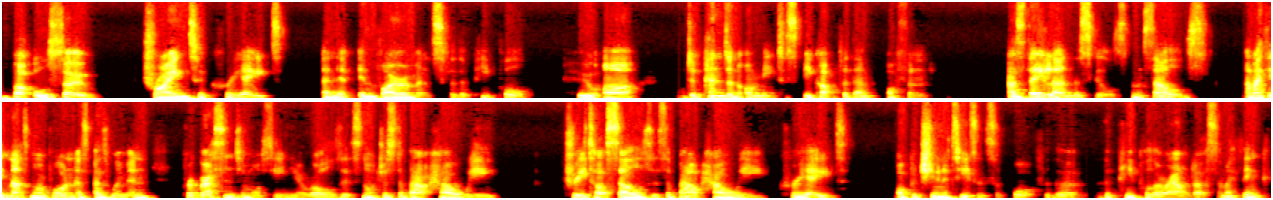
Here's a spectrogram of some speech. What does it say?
but also trying to create an environments for the people who are dependent on me to speak up for them often as they learn the skills themselves. And I think that's more important as, as women progress into more senior roles. It's not just about how we treat ourselves, it's about how we create opportunities and support for the the people around us. And i think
